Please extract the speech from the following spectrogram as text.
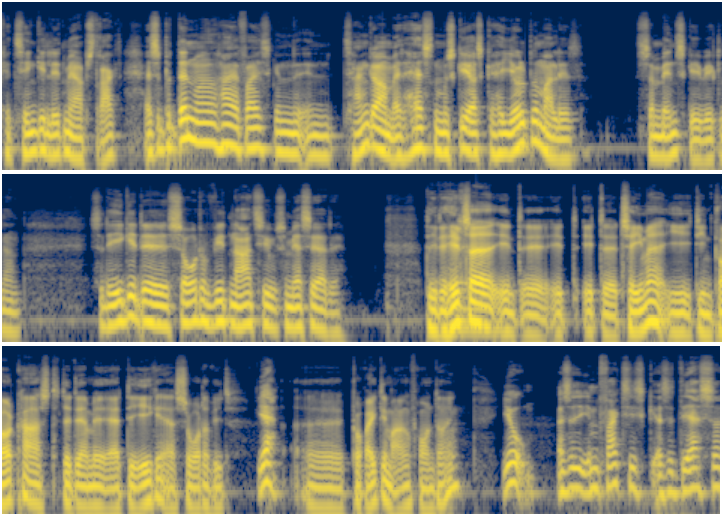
kan tænke lidt mere abstrakt. Altså på den måde har jeg faktisk en, en tanke om, at hassen måske også kan have hjulpet mig lidt som menneske i virkeligheden. Så det er ikke et øh, sort og hvidt narrativ, som jeg ser det. Det er det hele taget et, øh, et, et, et tema i din podcast, det der med, at det ikke er sort og hvidt Ja, øh, på rigtig mange fronter, ikke? jo. Altså jamen, faktisk, altså, det er så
